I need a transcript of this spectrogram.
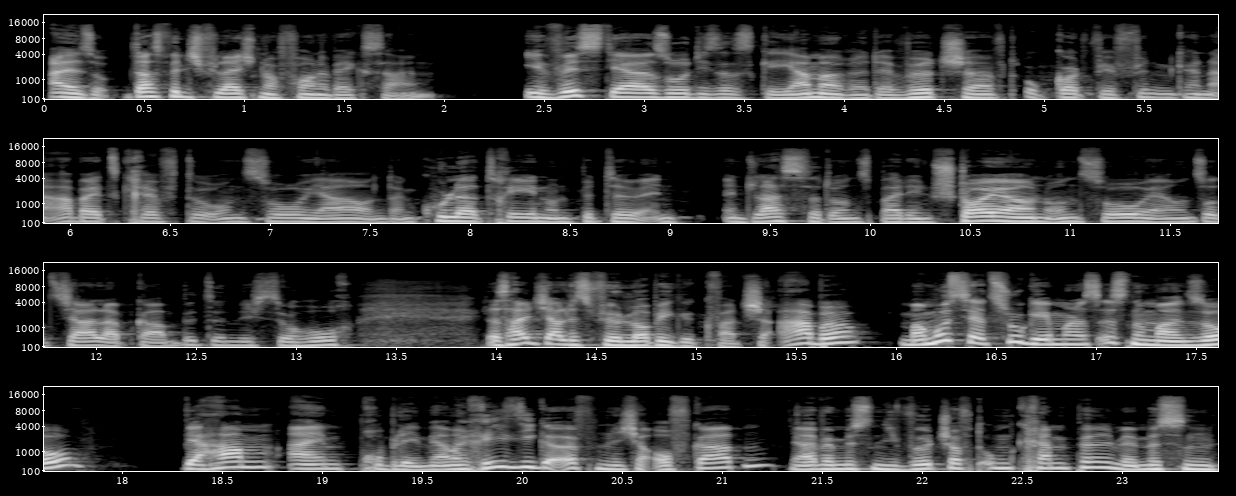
Also, das will ich vielleicht noch vorneweg sagen. Ihr wisst ja so dieses Gejammere der Wirtschaft, oh Gott, wir finden keine Arbeitskräfte und so, ja, und dann cooler drehen und bitte entlastet uns bei den Steuern und so, ja, und Sozialabgaben bitte nicht so hoch. Das halte ich alles für Lobbygequatsche. Aber man muss ja zugeben, und es ist nun mal so, wir haben ein Problem. Wir haben riesige öffentliche Aufgaben. Ja, wir müssen die Wirtschaft umkrempeln. Wir müssen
